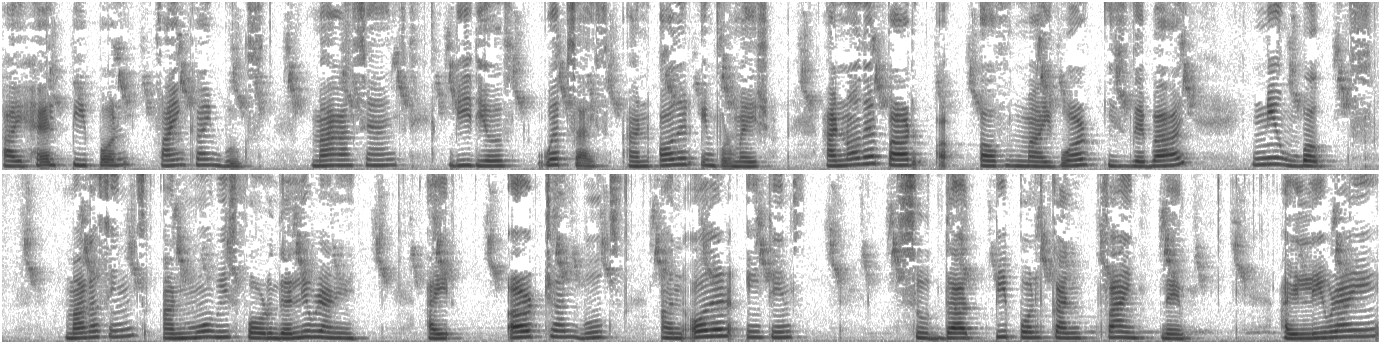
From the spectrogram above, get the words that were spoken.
I help people find kind books, magazines, videos, websites, and other information. Another part of my work is to buy new books, magazines, and movies for the library. I auction books and other items so that people can find them. A library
